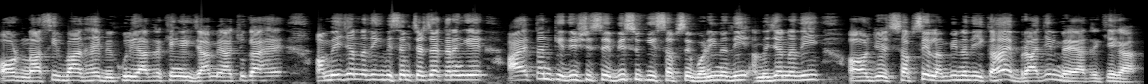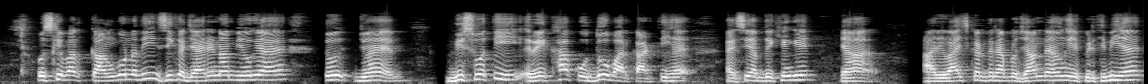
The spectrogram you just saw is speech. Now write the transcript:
और नासिर बाँध है, बिल्कुल याद रखेंगे, एग्ज़ाम में आ चुका है। अमेजन नदी के विषय में चर्चा करेंगे। आयतन की दृष्टि से विश्व की सबसे बड़ी नदी, अमेजन नदी, और जो सबसे लंबी नदी कहाँ है, ब्राज़ील में है, याद रखिएगा। उसके बाद कांगो नदी, इसी का जायरे नाम भी हो गया है। तो जो है, विश्वती रेखा को दो बार काटती है, ऐसे आप देखेंगे, यहाँ रिवाइज कर दे रहे हैं आप लोग जान रहे होंगे, ये पृथ्वी है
